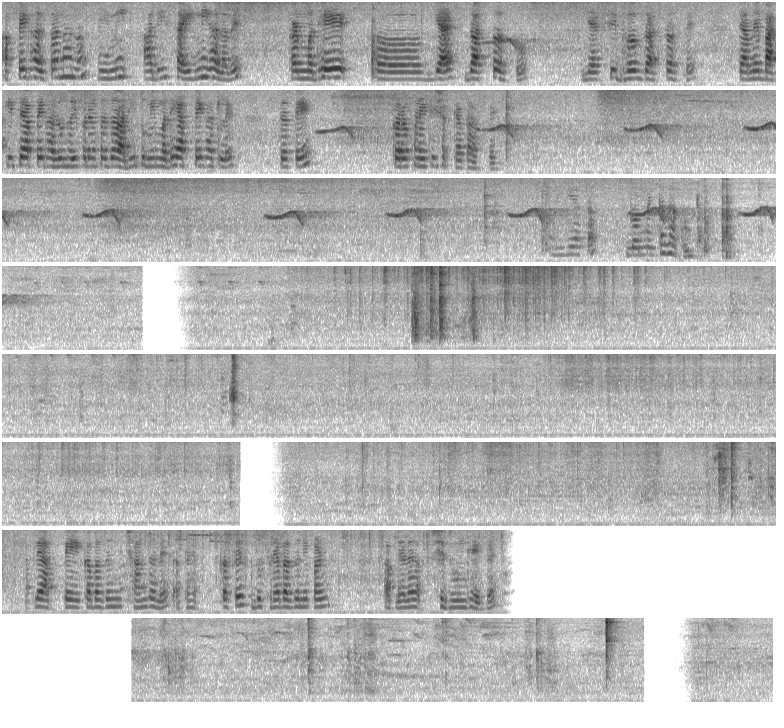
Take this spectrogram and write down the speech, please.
आप्पे घालताना ना नेहमी आधी साईडनी घालावेत कारण मध्ये गॅस जास्त असतो. गॅसची धग जास्त असते. त्यामुळे बाकीचे आप्पे घालून होईपर्यंत जर आधी तुम्ही मध्ये आप्पे घातले तर ते करपण्याची शक्यता असते. हे आता दोन मिनटं झाकून ठेवू. आपले आप्पे एका बाजूने छान झालेत. आता तसेच दुसऱ्या बाजूने पण आपल्याला शिजवून घ्यायचे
